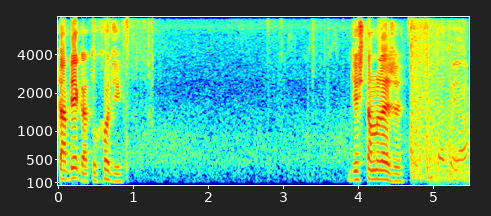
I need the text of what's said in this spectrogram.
Ta biega, tu chodzi. Gdzieś tam leży. Ta, to ja.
